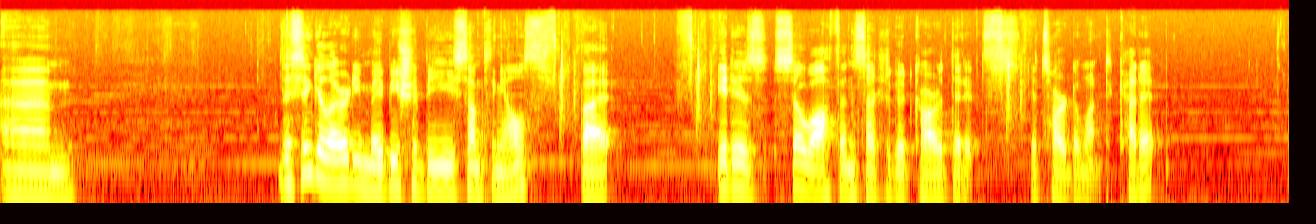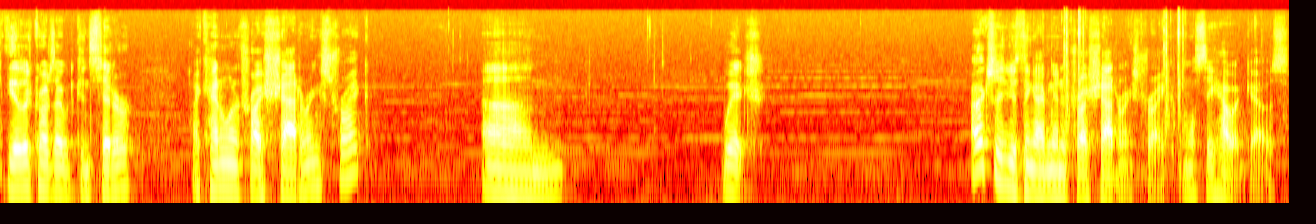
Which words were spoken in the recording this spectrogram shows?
Um, the Singularity maybe should be something else, but it is so often such a good card that it's it's hard to want to cut it. The other cards I would consider, I kind of want to try Shattering Strike, um, which I actually do think I'm going to try Shattering Strike, and we'll see how it goes.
